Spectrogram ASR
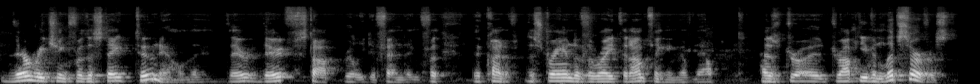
they're reaching for the state too now. They, they're they've stopped really defending for the kind of the strand of the right that I'm thinking of now has dro- dropped even lip service.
